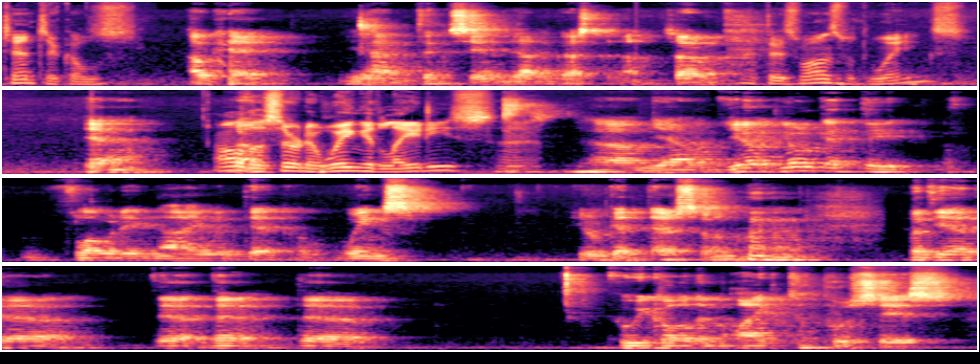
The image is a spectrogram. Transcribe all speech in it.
Tentacles. Okay, you haven't seen the other guys. uh, So If there's ones with wings. yeah. Oh, Well, the sort of winged ladies. Uh, um, yeah, you you'll get the floating eye with the wings. You'll get there soon. but yeah, the the the the we call them octopuses.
